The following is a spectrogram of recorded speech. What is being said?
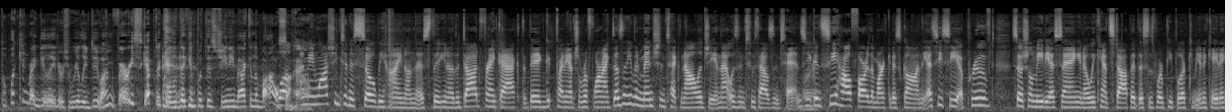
But what can regulators really do? I'm very skeptical that they can put this genie back in the bottle well, somehow. I mean, Washington is so behind on this. The, you know, the Dodd Frank Act, the big financial reform Act, doesn't even mention technology, and that was in 2010. So right. you can see how far the market has gone. The SEC approved social media saying, you know, we can't stop it. This is where people are communicating.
